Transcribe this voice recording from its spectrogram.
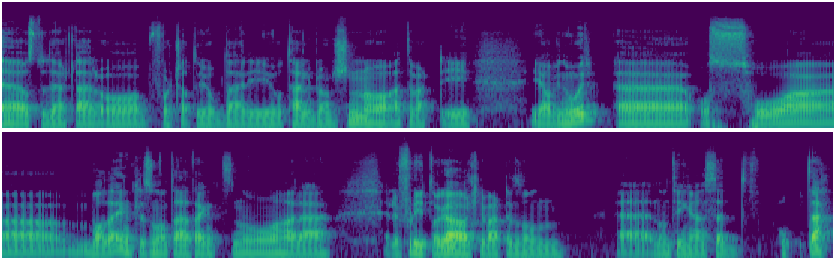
Eh, og studerte der og fortsatte å jobbe der i hotellbransjen, og etter hvert i i Avinor. Eh, og så var det egentlig sånn at jeg tenkte nå har jeg Eller Flytoget har alltid vært en sånn eh, noen ting jeg har sett opp til.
